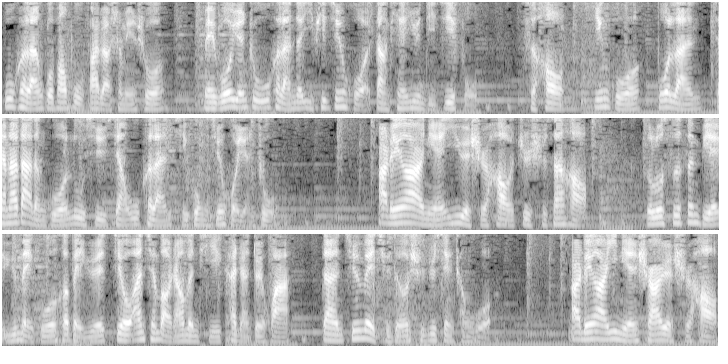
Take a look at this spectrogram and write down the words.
乌克兰国防部发表声明说，美国援助乌克兰的一批军火当天运抵基辅。此后，英国、波兰、加拿大等国陆续向乌克兰提供军火援助。二零二二年一月十号至十三号，俄罗斯分别与美国和北约就安全保障问题开展对话。但均未取得实质性成果。二零二一年十二月十号，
